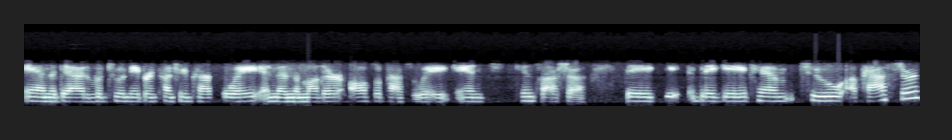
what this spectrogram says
and the dad went to a neighboring country and passed away. And then the mother also passed away in Kinshasa. They they gave him to a pastor,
